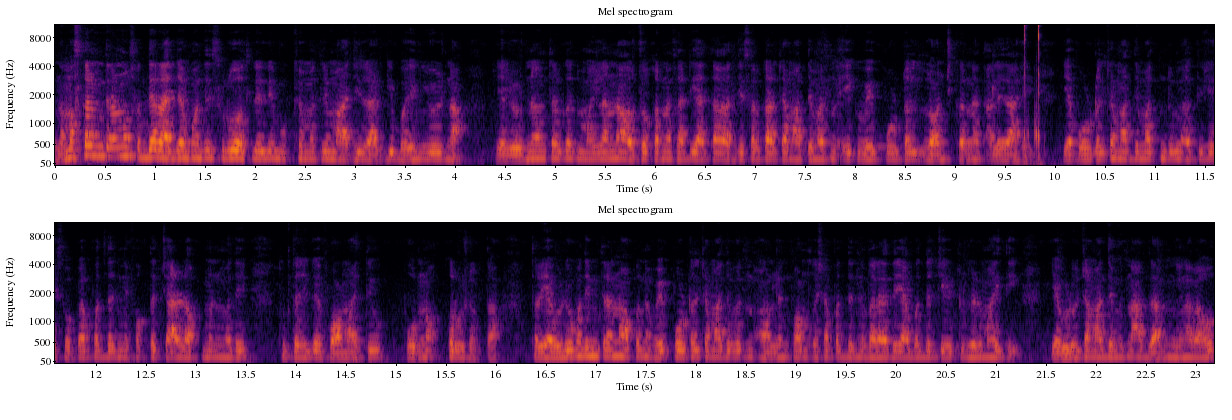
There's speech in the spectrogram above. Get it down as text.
नमस्कार मित्रांनो सध्या राज्यामध्ये सुरू असलेली मुख्यमंत्री माझी लाडकी बहीण योजना. या योजनेअंतर्गत महिलांना अर्ज करण्यासाठी आता राज्य सरकारच्या माध्यमातून एक वेब पोर्टल लॉन्च करण्यात आलेलं आहे. या पोर्टलच्या माध्यमातून तुम्ही अतिशय सोप्या पद्धतीने फक्त चार डॉक्युमेंटमध्ये तुमचं जे काही फॉर्म आहे ते पूर्ण करू शकता. तर या व्हिडिओमध्ये मित्रांनो आपण वेब पोर्टलच्या माध्यमातून ऑनलाईन फॉर्म कशा पद्धतीने भरायचा याबद्दलची ए टू झेड माहिती या व्हिडिओच्या माध्यमातून आज जाणून घेणार आहोत.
